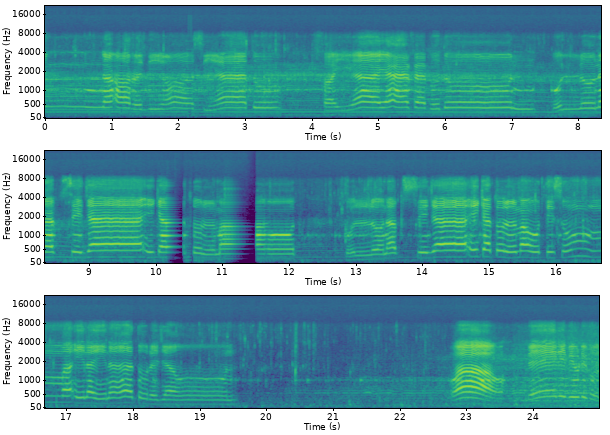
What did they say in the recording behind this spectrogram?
إن أرضي واسعة فإياي فاعبدون كل نفس جائكة الموت كل نفس جائكة الموت ثم إلينا ترجعون Wow, very beautiful.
